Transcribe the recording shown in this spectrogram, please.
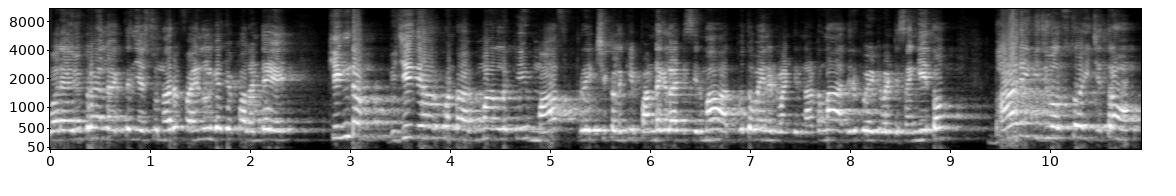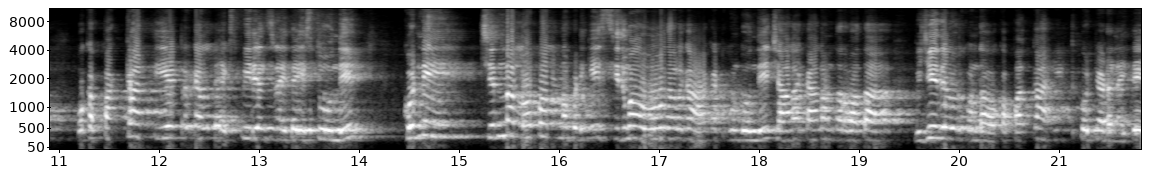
వారి అభిప్రాయాలు వ్యక్తం చేస్తున్నారు. ఫైనల్గా చెప్పాలంటే కింగ్డమ్ విజయ్ దేవరకొండ అభిమానులకి మాస్ ప్రేక్షకులకి పండగ లాంటి సినిమా అద్భుతమైనటువంటి నటన అదిరిపోయేటువంటి సంగీతం భారీ విజువల్స్తో ఈ చిత్రం ఒక పక్కా థియేటర్కల్ ఎక్స్పీరియన్స్ అయితే ఇస్తూ ఉంది. కొన్ని చిన్న లోపాలు ఉన్నప్పటికీ సినిమా ఓవరాల్గా ఆకట్టుకుంటుంది చాలా కాలం తర్వాత విజయ్ దేవరకొండ ఒక పక్కా హిట్ కొట్టాడని అయితే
